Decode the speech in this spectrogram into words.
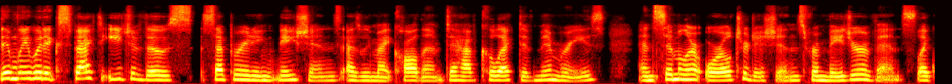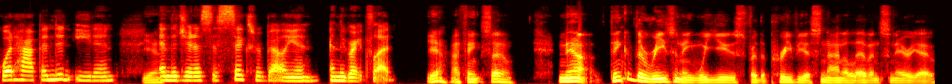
Then we would expect each of those separating nations, as we might call them, to have collective memories and similar oral traditions from major events like what happened in Eden Yeah. and the Genesis 6 rebellion and the Great Flood. Yeah, I think so. Now, think of the reasoning we used for the previous 9 11 scenario.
